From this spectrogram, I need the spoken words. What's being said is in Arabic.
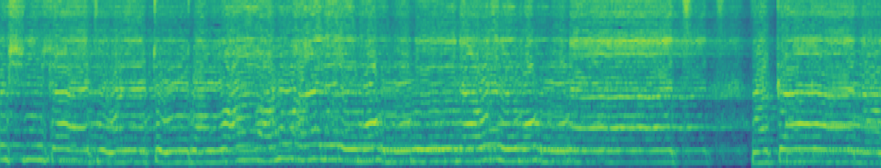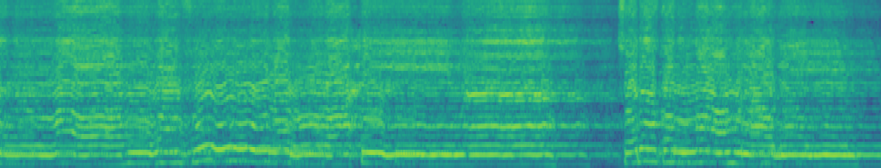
يتوب الله على المؤمنين والمؤمنات. وكان الله غفورا رحيما. صدق الله العظيم.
